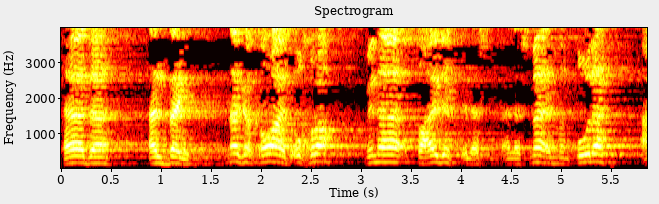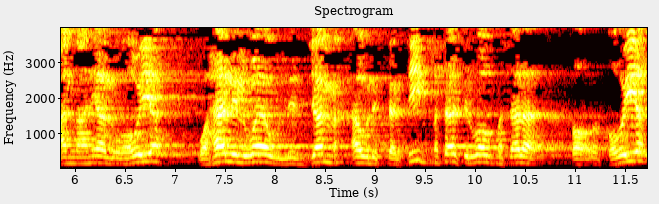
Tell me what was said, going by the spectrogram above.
هذا البيع. هناك قواعد أخرى منها قاعدة الأسماء المنقولة عن معانيها اللغوية. وهل الواو للجمع أو للترتيب؟ مسألة الواو مسألة قوية.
